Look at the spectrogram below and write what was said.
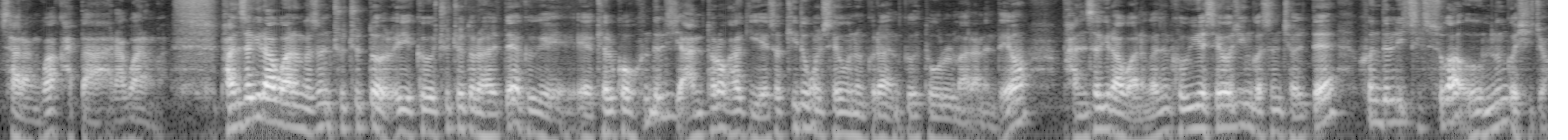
사람과 같다라고 하는 거. 반석이라고 하는 것은 주춧돌, 이그 주춧돌을 할 때 그게 결코 흔들리지 않도록 하기 위해서 기둥을 세우는 그러한 그 돌을 말하는데요. 반석이라고 하는 것은 그 위에 세워진 것은 절대 흔들리실 수가 없는 것이죠.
